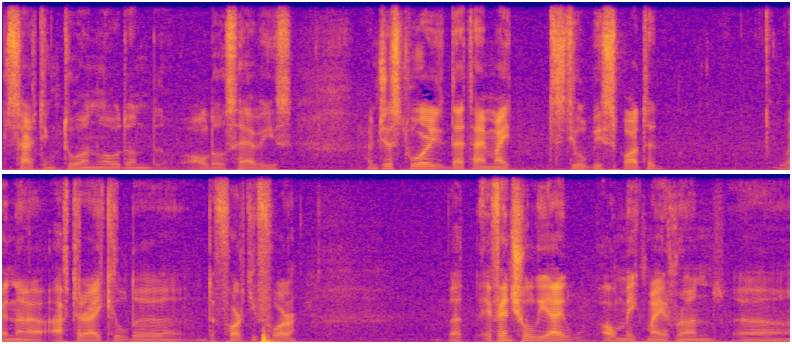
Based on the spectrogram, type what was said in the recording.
starting to unload on all those heavies. I'm just worried that I might still be spotted when uh, after I kill the the 44 but eventually I'll, I'll make my run uh,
